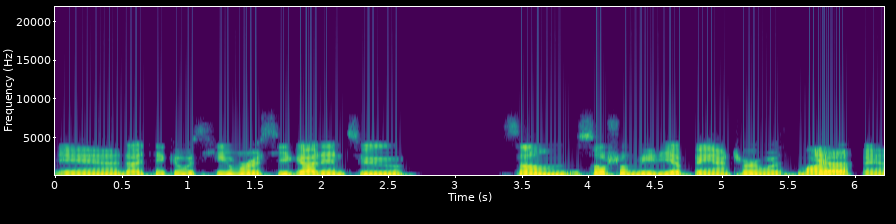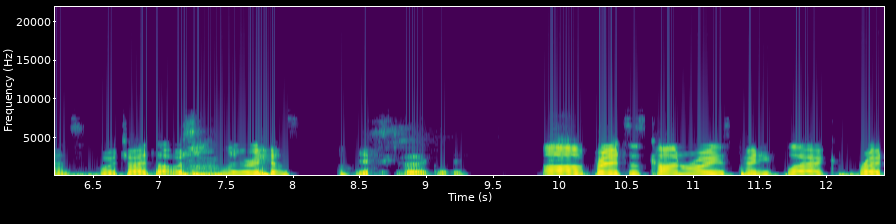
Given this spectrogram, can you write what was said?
And I think it was humorous. He got into some social media banter with Marvel Yeah. fans, which I thought was hilarious. yeah exactly Um, Frances Conroy is Penny Fleck. Brett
